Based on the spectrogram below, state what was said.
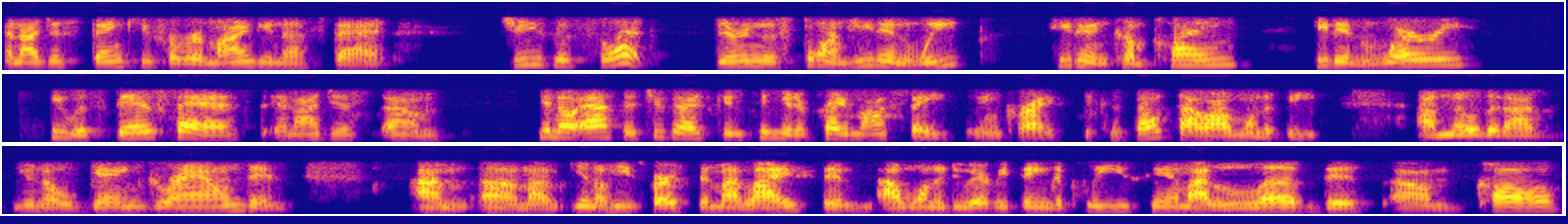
And I just thank you for reminding us that Jesus slept during the storm. He didn't weep, he didn't complain, he didn't worry. He was steadfast. And I just um, you know, ask that you guys continue to pray my faith in Christ because that's how I want to be. I know that I've, you know, gained ground and I'm um I'm you know, he's first in my life and I want to do everything to please him. I love this um call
